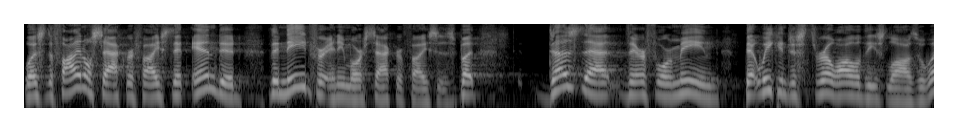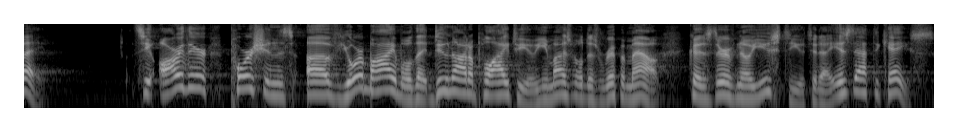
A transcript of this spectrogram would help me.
was the final sacrifice that ended the need for any more sacrifices. But does that therefore mean that we can just throw all of these laws away? See, are there portions of your Bible that do not apply to you? You might as well just rip them out because they're of no use to you today. Is that the case?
